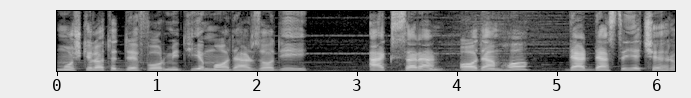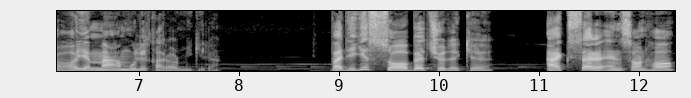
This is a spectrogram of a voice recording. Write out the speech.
مشکلات دفرمیتی مادرزادی اکثرا آدم ها در دسته چهره های معمولی قرار می گیرن. و دیگه ثابت شده که اکثر انسان ها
